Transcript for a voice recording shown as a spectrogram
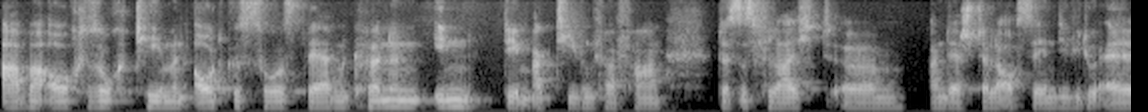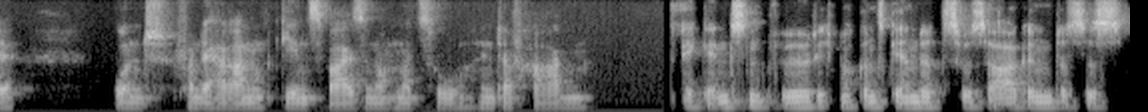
aber auch Suchtthemen outgesourced werden können in dem aktiven Verfahren. Das ist vielleicht ähm, an der Stelle auch sehr individuell und von der Herangehensweise nochmal zu hinterfragen. Ergänzend würde ich noch ganz gern dazu sagen, dass es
